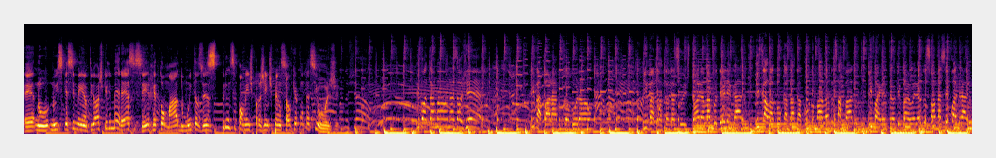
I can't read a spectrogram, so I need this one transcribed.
é, no, no esquecimento. E eu acho que ele merece ser retomado muitas vezes, principalmente pra gente pensar o que acontece hoje. E bota a mão nas algemas E vai parar no tamborão contando a sua história lá pro delegado E cala a boca, vagabundo, malandro, safado E vai entrando e vai olhando o sol nascer quadrado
